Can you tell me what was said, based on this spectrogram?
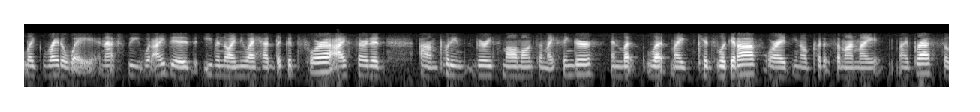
like right away. And actually what I did, even though I knew I had the good flora, I started um putting very small amounts on my finger and let let my kids lick it off or I, you know, put some on my my breast so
